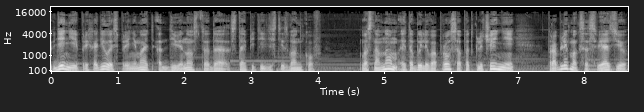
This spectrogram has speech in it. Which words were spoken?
В день ей приходилось принимать от 90 до 150 звонков. В основном это были вопросы о подключении, проблемах со связью,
